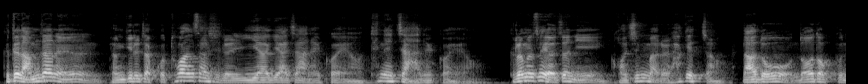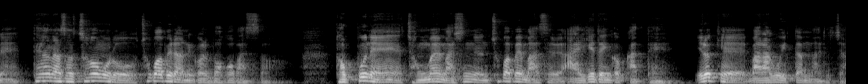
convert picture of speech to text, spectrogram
그때 남자는 변기를 잡고 토한 사실을 이야기하지 않을 거예요. 티내지 않을 거예요. 그러면서 여전히 거짓말을 하겠죠. 나도 너 덕분에 태어나서 처음으로 초밥이라는 걸 먹어봤어. 덕분에 정말 맛있는 초밥의 맛을 알게 된 것 같아. 이렇게 말하고 있단 말이죠.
